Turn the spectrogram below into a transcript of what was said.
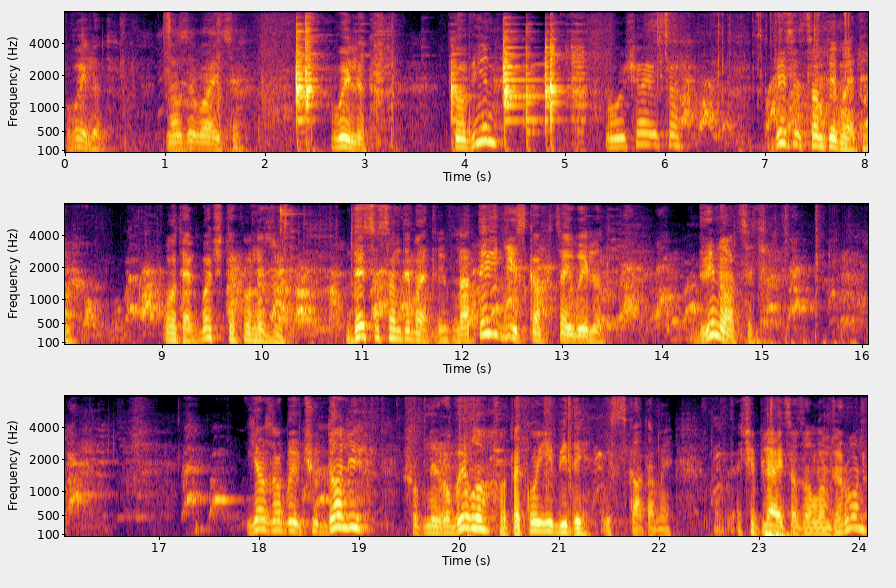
Вильот називається. Вильот. То він, виходить, 10 сантиметрів. От як бачите понизу. 10 сантиметрів. На тих дисках цей вильот 12. Я зробив чуть далі, щоб не робило отакої біди із скатами. Чіпляється за лонжерон,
